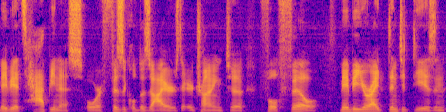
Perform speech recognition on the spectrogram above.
Maybe it's happiness or physical desires that you're trying to fulfill. Maybe your identity is in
